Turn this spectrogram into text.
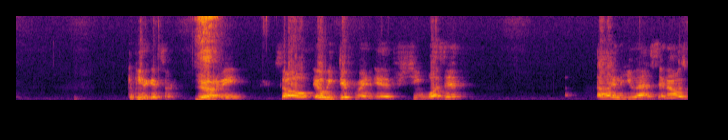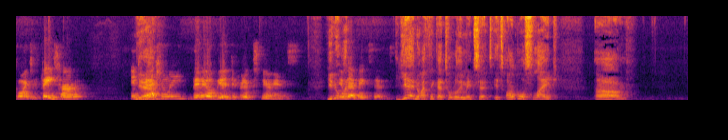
compete against her. You know Yeah. what I mean? So it would be different if she wasn't uh, in the U.S. and I was going to face her internationally. Then it would be a different experience. You know If what? that makes sense. Yeah, no, I think that totally makes sense. It's almost like, um,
